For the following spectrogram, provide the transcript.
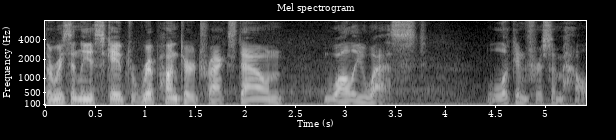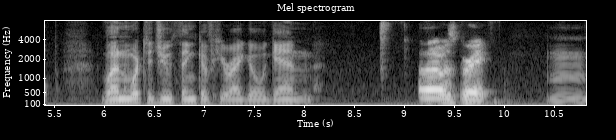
the recently escaped Rip Hunter tracks down Wally West, looking for some help. Glenn, what did you think of Here I Go Again? Oh, I thought it was great. Hmm,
